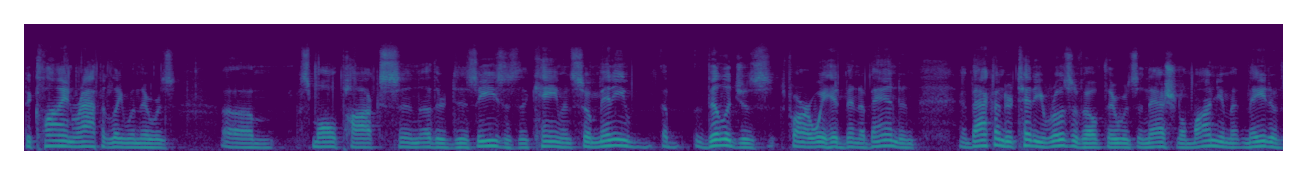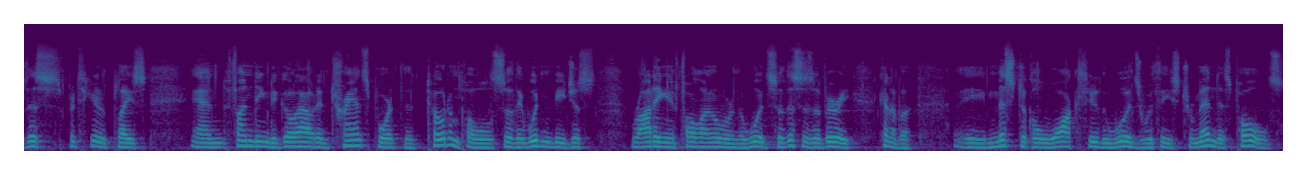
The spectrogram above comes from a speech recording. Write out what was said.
declined rapidly when there was um, smallpox and other diseases that came, and so many uh, villages far away had been abandoned. And back under Teddy Roosevelt, there was a national monument made of this particular place and funding to go out and transport the totem poles so they wouldn't be just rotting and falling over in the woods. So this is a very kind of a, a mystical walk through the woods with these tremendous poles.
